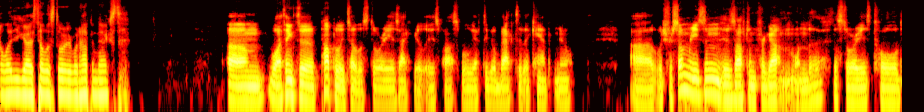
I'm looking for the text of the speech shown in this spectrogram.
I'll let you guys tell the story of what happened next. Um, well, I think to properly tell the story as accurately as possible, we have to go back to the Camp Nou uh, which for some reason is often forgotten when the, the story is told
